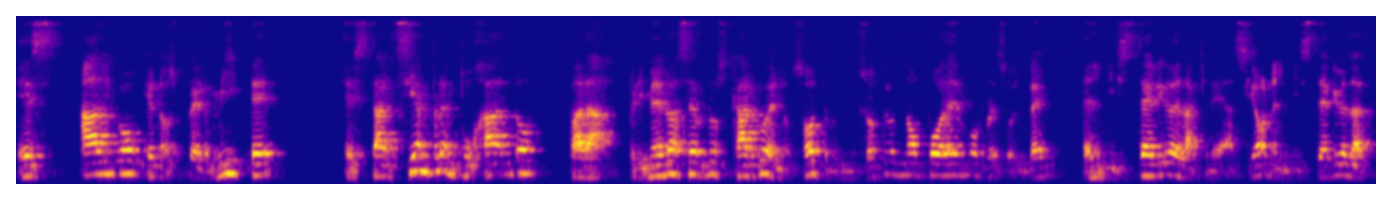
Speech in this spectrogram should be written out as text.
es algo que nos permite estar siempre empujando para primero hacernos cargo de nosotros. Nosotros no podemos resolver el misterio de la creación, el misterio de las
